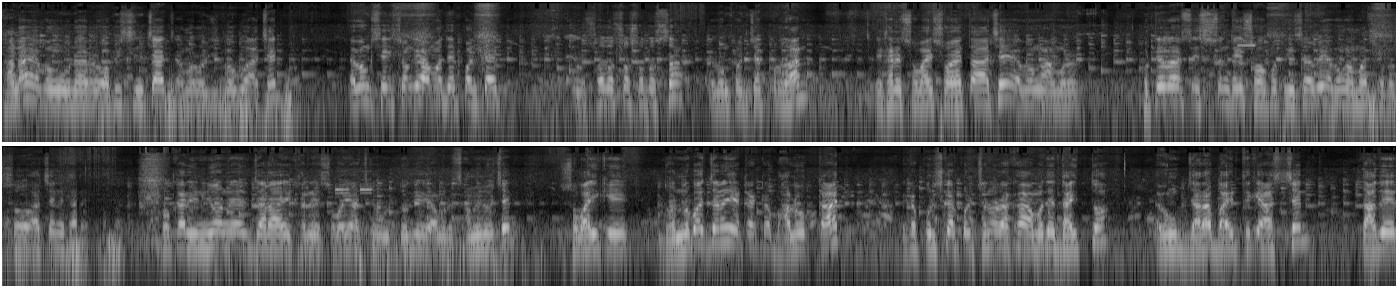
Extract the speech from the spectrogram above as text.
থানা এবং ওনার অফিস ইনচার্জ আমার অজিতবাবু আছেন এবং সেই সঙ্গে আমাদের পঞ্চায়েত সদস্য সদস্য এবং পঞ্চায়েত প্রধান। এখানে সবাই সহায়তা আছে এবং আমার হোটেল স্টেশন থেকে সভাপতি হিসাবে এবং আমার সদস্য আছেন এখানে। সরকার ইউনিয়নের যারা এখানে সবাই আজকে উদ্যোগে আমাদের সামিল হয়েছেন, সবাইকে ধন্যবাদ জানাই। এটা একটা ভালো কাজ। একটা পরিষ্কার পরিচ্ছন্ন রাখা আমাদের দায়িত্ব এবং যারা বাইরে থেকে আসছেন, তাদের,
